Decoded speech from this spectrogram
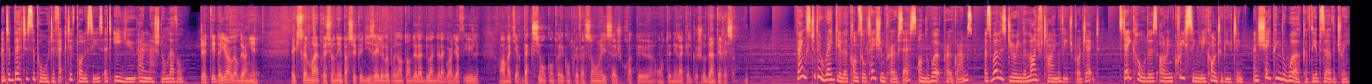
and to better support effective policies at EU and national level. J'étais d'ailleurs l'an dernier extrêmement impressionné par ce que disaient les représentants de la douane de la Guardia Civile en matière d'action contre les contrefaçons et ça je crois qu'on tenait là quelque chose d'intéressant. Thanks to the regular consultation process on the work programmes, as well as during the lifetime of each project, stakeholders are increasingly contributing and shaping the work of the observatory.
